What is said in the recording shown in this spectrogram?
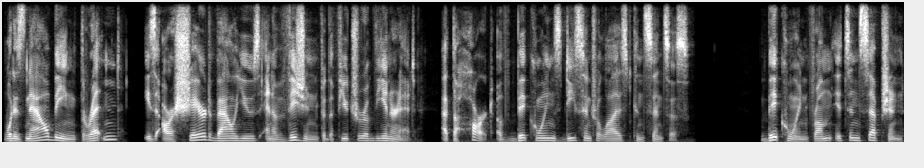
What is now being threatened is our shared values and a vision for the future of the internet at the heart of Bitcoin's decentralized consensus. Bitcoin, from its inception,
